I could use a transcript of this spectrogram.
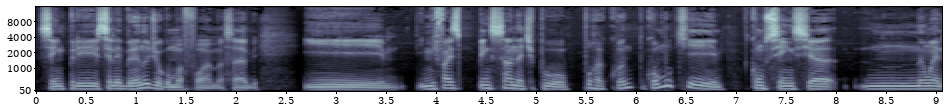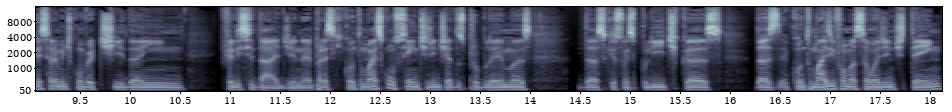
sempre celebrando de alguma forma, sabe? E, e me faz pensar, né? Tipo, porra, quando, como que consciência não é necessariamente convertida em felicidade, né? Parece que quanto mais consciente a gente é dos problemas, das questões políticas, das, quanto mais informação a gente tem,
